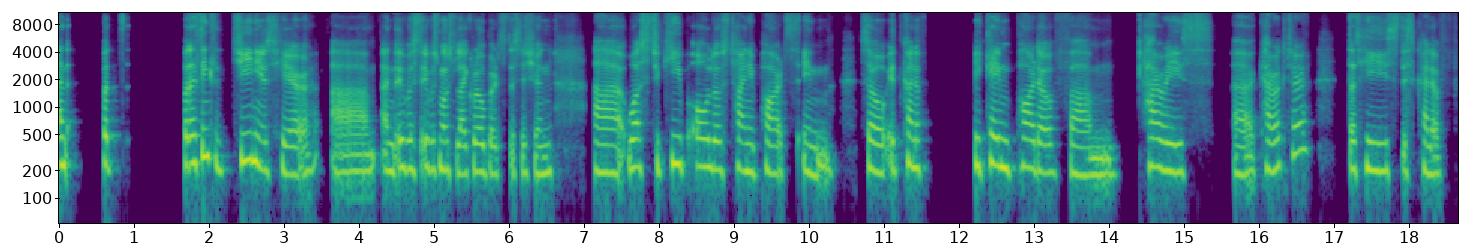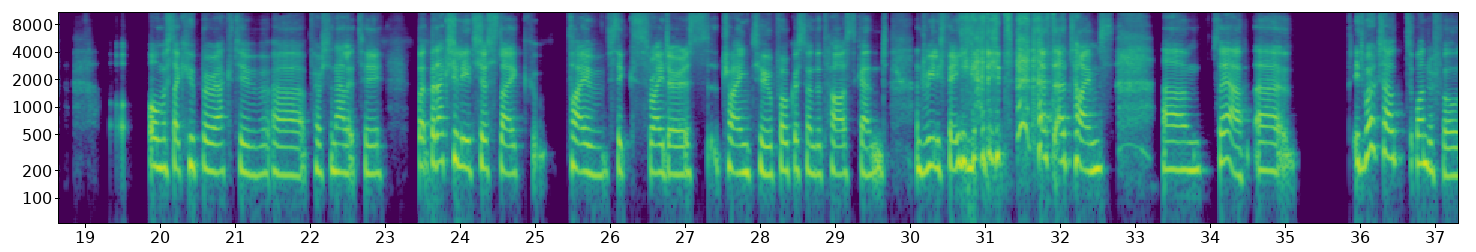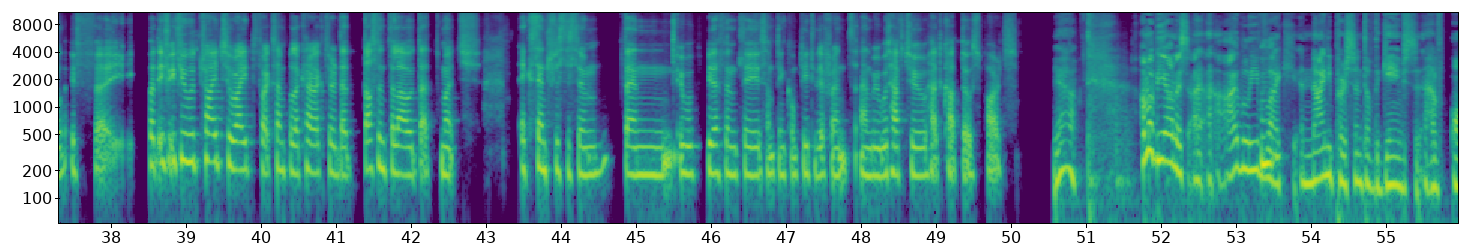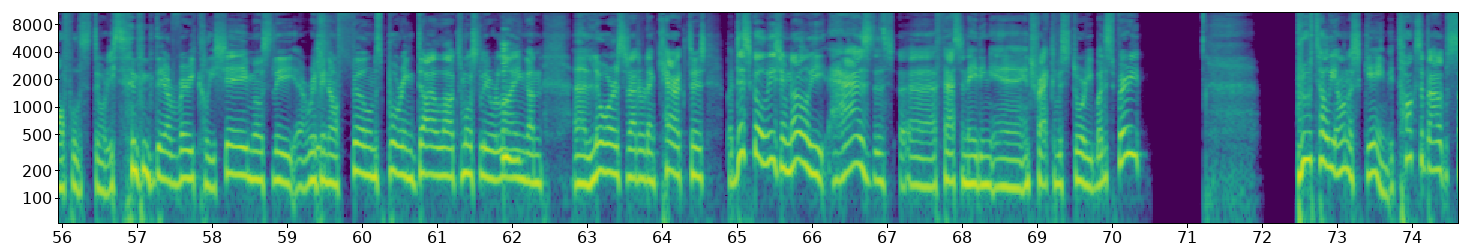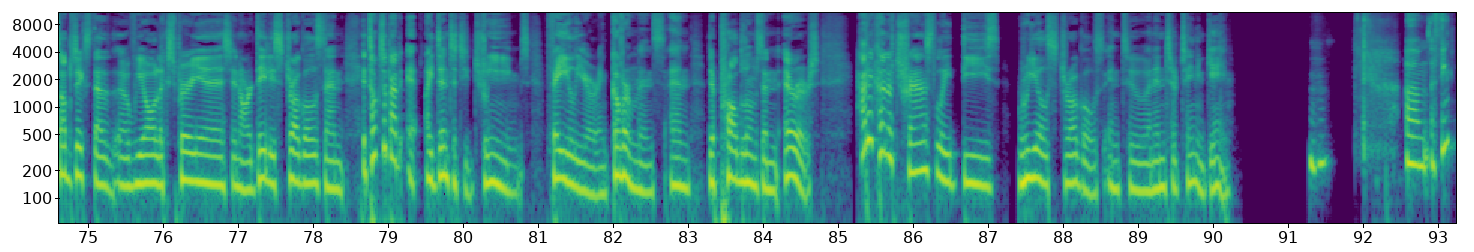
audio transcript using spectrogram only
and but but I think the genius here, um, and it was it was mostly like Robert's decision, uh, was to keep all those tiny parts in. So it kind of became part of um, Harry's uh, character that he's this kind of almost like hyperactive uh, personality, but but actually it's just like five six writers trying to focus on the task and and really failing at it at, at times. Um so yeah uh it works out wonderful if uh, but if, if you would try to write for example a character that doesn't allow that much eccentricism then it would be definitely something completely different and we would have to had cut those parts yeah I'm gonna be honest. I, I believe mm-hmm. like 90% of the games have awful stories. they are very cliche, mostly uh, ripping off films, boring dialogues, mostly relying mm-hmm. on uh, lores rather than characters. But Disco Elysium not only has this uh, fascinating uh, interactive story, but it's very brutally honest game. It talks about subjects that uh, we all experience in our daily struggles, and it talks about uh, identity, dreams, failure, and governments and their problems and errors. How do you kind of translate these real struggles into an entertaining game? Mm-hmm. Um, I think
